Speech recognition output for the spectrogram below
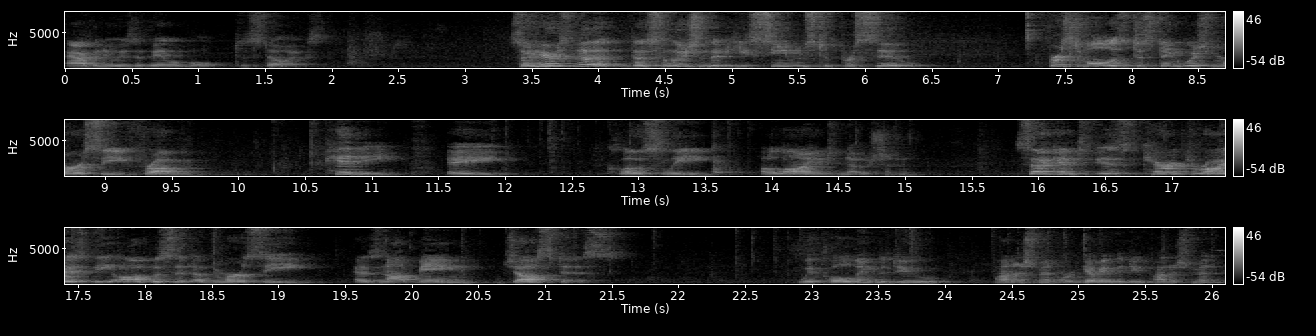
avenue is available to Stoics. So here's the, the solution that he seems to pursue. First of all is distinguish mercy from pity, a closely aligned notion. Second is characterize the opposite of mercy as not being justice, withholding the due punishment or giving the due punishment,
